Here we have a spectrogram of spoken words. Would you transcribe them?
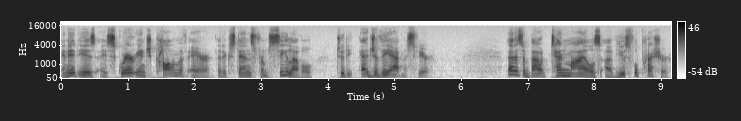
and it is a square inch column of air that extends from sea level to the edge of the atmosphere. That is about 10 miles of useful pressure.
